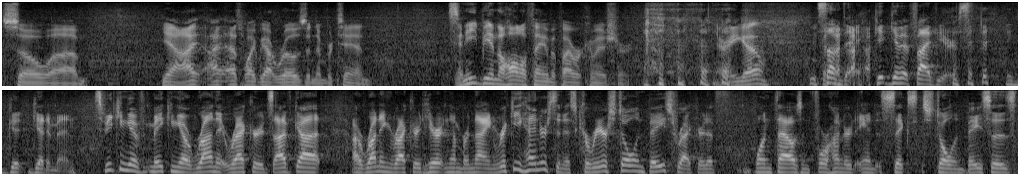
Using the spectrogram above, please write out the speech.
So, um, yeah, I, I, that's why I've got Rose at number 10. And he'd be in the Hall of Fame if I were commissioner. There you go. Someday, G- give it five years, get get him in. Speaking of making a run at records, I've got a running record here at number nine. Rickey Henderson, his career stolen base record of 1,406 stolen bases.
